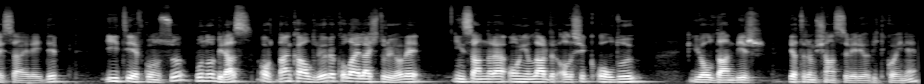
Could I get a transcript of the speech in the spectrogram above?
vesaireydi. ETF konusu bunu biraz ortadan kaldırıyor ve kolaylaştırıyor ve insanlara 10 yıllardır alışık olduğu yoldan bir yatırım şansı veriyor Bitcoin'e.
